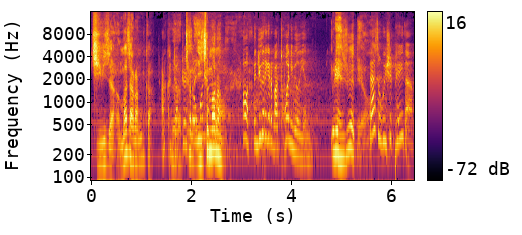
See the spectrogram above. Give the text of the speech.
지휘자 얼마 잘합니까? Our conductors so 저는 2천만 원. Oh, then you're gonna get about 20 million. 이래 해줘야 돼요. That's what we should pay them.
